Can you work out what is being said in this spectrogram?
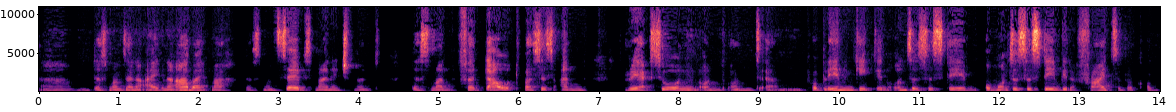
ähm, dass man seine eigene Arbeit macht, dass man Selbstmanagement, dass man verdaut, was es an Reaktionen und, und ähm, Problemen gibt in unser System, um unser System wieder frei zu bekommen,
